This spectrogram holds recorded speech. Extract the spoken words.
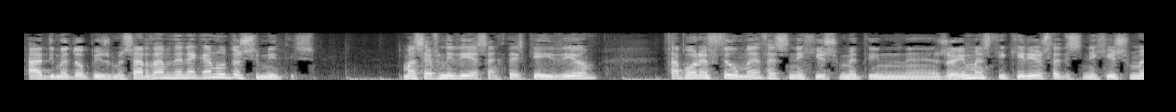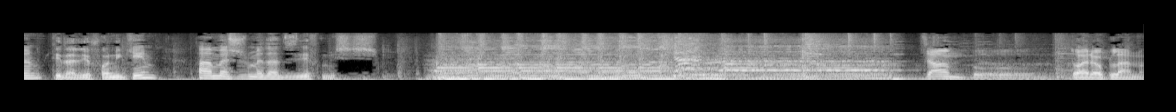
αντιμετωπίζουμε. Σαρδάμ δεν έκανε ούτε ο Σιμίτης. Μας ευνηδίασαν χθες και οι δύο. Θα πορευτούμε, θα συνεχίσουμε την ε, ζωή μας και κυρίως θα τη συνεχίσουμε, τη ραδιοφωνική, αμέσως μετά τις διαφημίσεις. Τζάμπο, το αεροπλάνο.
